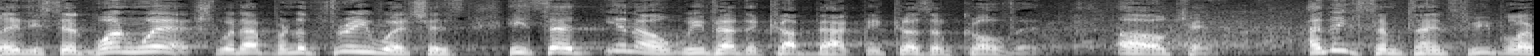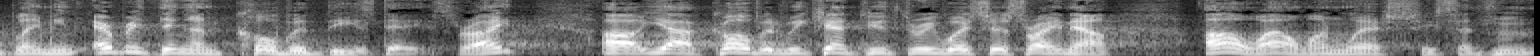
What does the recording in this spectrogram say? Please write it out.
Lady said, one wish. What happened to three wishes? He said, you know, we've had to cut back because of COVID. Oh, okay. I think sometimes people are blaming everything on COVID these days, right? Oh, uh, yeah, COVID, we can't do three wishes right now. Oh, wow, one wish. She said, hmm.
